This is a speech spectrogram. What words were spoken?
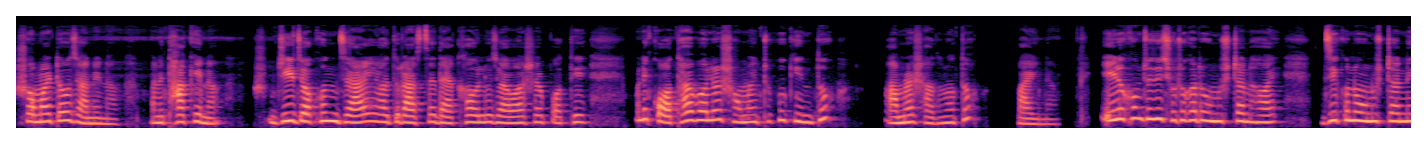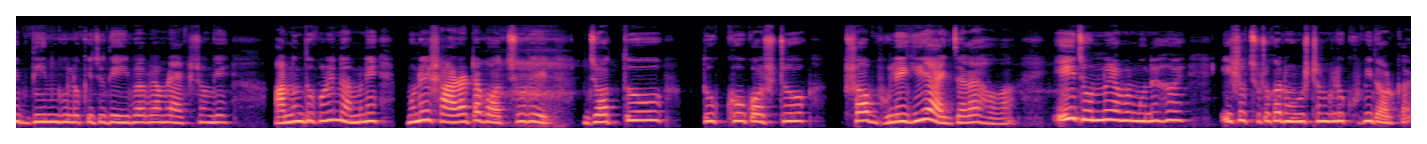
সময়টাও জানে না মানে থাকে না। যে যখন যায়, হয়তো রাস্তায় দেখা হলো, যাওয়া আসার পথে মানে কথা বলার সময়টুকু কিন্তু আমরা সাধারণত পাই না। এরকম যদি ছোটোখাটো অনুষ্ঠান হয়, যে কোনো অনুষ্ঠানের দিনগুলোকে যদি এইভাবে আমরা একসঙ্গে আনন্দ করি না মানে মনে সারাটা বছরের যত দুঃখ, কষ্ট সব ভুলে গিয়ে এক জায়গায় হওয়া। এই জন্যই আমার মনে হয় এইসব ছোটোখাটো অনুষ্ঠানগুলো খুবই দরকার।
